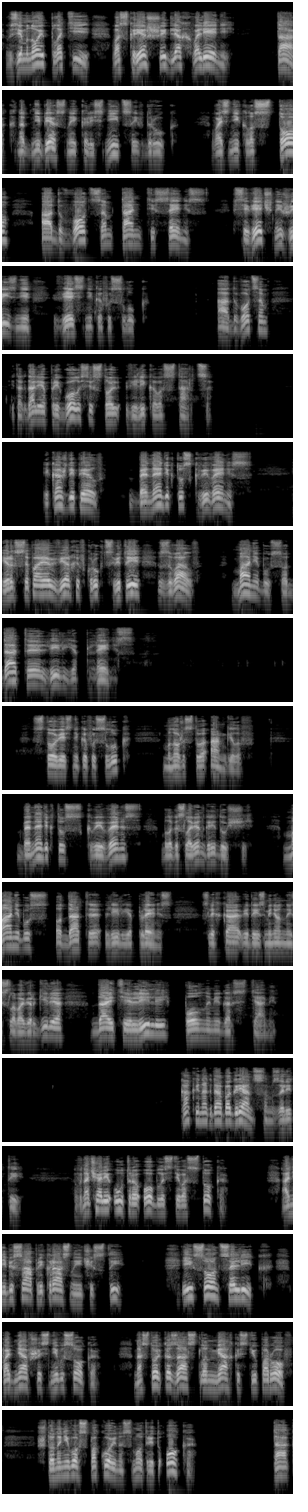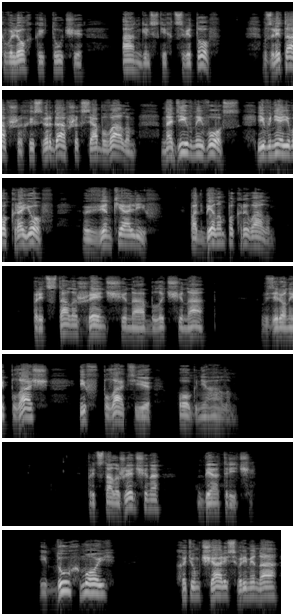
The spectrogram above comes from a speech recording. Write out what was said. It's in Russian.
в земной плоти, воскресший для хвалений, так над небесной колесницей вдруг возникло сто адвоцем танти сенис, всевечной жизни вестников и слуг. Адвоцем — и так далее при голосе столь великого старца. И каждый пел «Бенедиктус квивенис», и, рассыпая вверх и вкруг цветы, звал «Манибус одате лилья пленис». Сто вестников и слуг, множество ангелов. Бенедиктус квивенис, благословен грядущий. «Манибус одате лилия пленис», слегка видоизмененные слова Вергилия «дайте лилий полными горстями». Как иногда багрянцам залиты. В начале утра области Востока, а небеса прекрасные и чисты, и солнце лик, поднявшись невысоко, настолько застлан мягкостью паров, что на него спокойно смотрит око, так в легкой туче ангельских цветов, взлетавших и свергавшихся обвалом на дивный воз и вне его краев, в венке олив, под белым покрывалом, предстала женщина облачена в зеленый плащ и в платье огнеалом предстала женщина Беатриче. И дух мой, хоть умчались времена,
